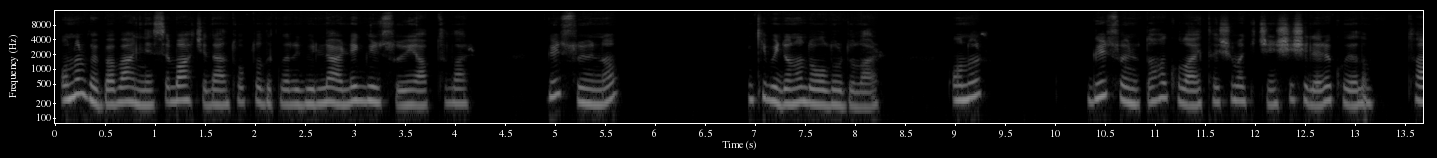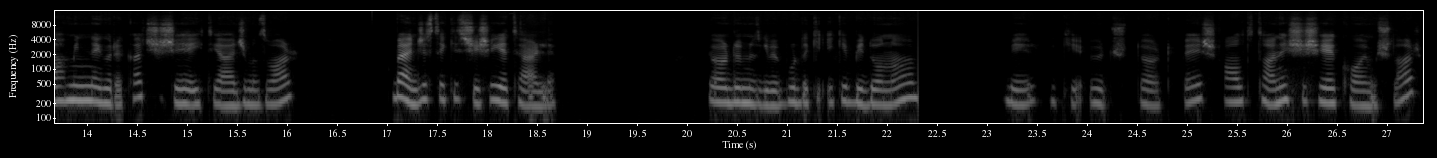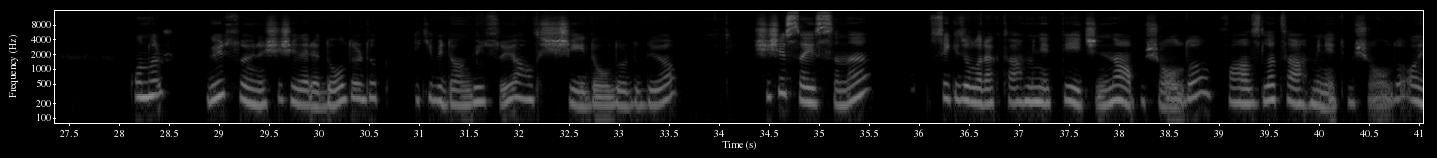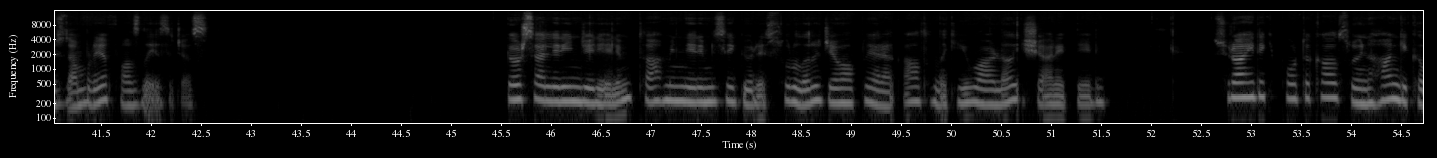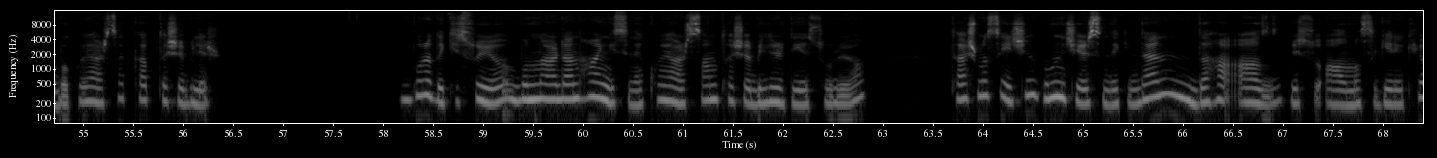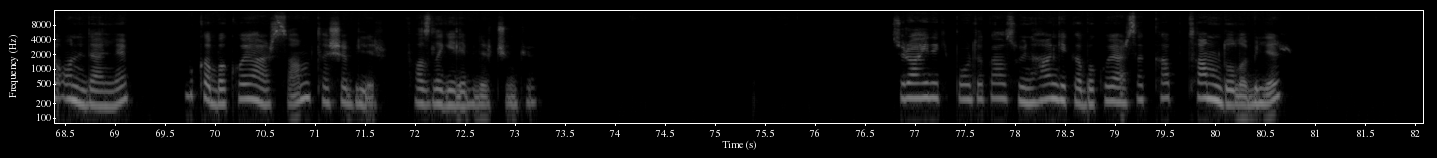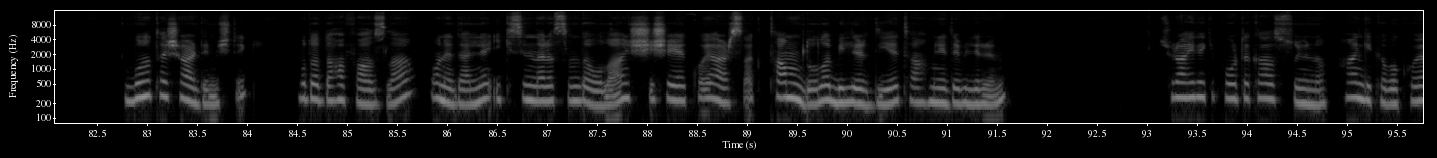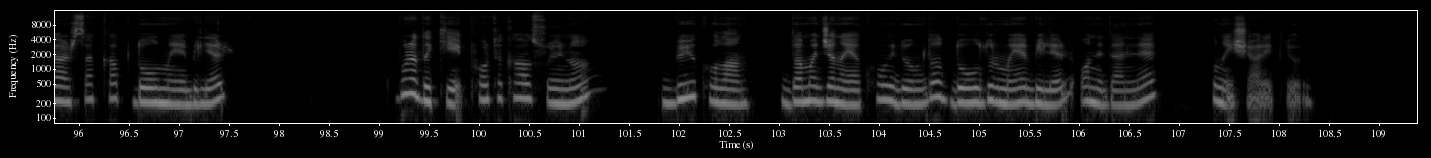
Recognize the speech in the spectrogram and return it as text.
Onur ve babaannesi bahçeden topladıkları güllerle gül suyu yaptılar. Gül suyunu iki bidona doldurdular. Onur, gül suyunu daha kolay taşımak için şişelere koyalım. Tahminine göre kaç şişeye ihtiyacımız var? Bence 8 şişe yeterli. Gördüğümüz gibi buradaki iki bidonu 1, 2, 3, 4, 5, 6 tane şişeye koymuşlar. Onur gül suyunu şişelere doldurduk. 2 bidon gül suyu 6 şişeyi doldurdu diyor. Şişe sayısını 8 olarak tahmin ettiği için ne yapmış oldu? Fazla tahmin etmiş oldu. O yüzden buraya fazla yazacağız. Görselleri inceleyelim. Tahminlerimize göre soruları cevaplayarak altındaki yuvarlağı işaretleyelim. Sürahideki portakal suyunu hangi kaba koyarsak kap taşabilir. Buradaki suyu bunlardan hangisine koyarsam taşabilir diye soruyor. Taşması için bunun içerisindekinden daha az bir su alması gerekiyor. O nedenle bu kaba koyarsam taşabilir. Fazla gelebilir çünkü. Sürahideki portakal suyunu hangi kaba koyarsak kap tam dolabilir. Bunu taşar demiştik. Bu da daha fazla. O nedenle ikisinin arasında olan şişeye koyarsak tam dolabilir diye tahmin edebilirim. Sürahideki portakal suyunu hangi kaba koyarsak kap dolmayabilir. Buradaki portakal suyunu büyük olan damacanaya koyduğumda doldurmayabilir. O nedenle bunu işaretliyorum.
